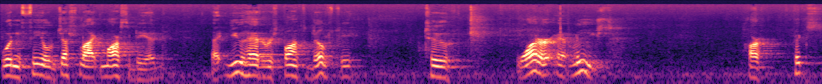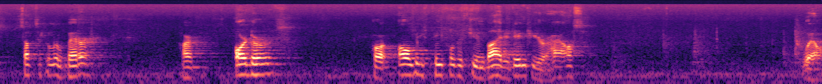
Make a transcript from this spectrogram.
wouldn't feel just like Martha did that you had a responsibility to water at least or fix something a little better, or hors these people that you invited into your house. Well,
